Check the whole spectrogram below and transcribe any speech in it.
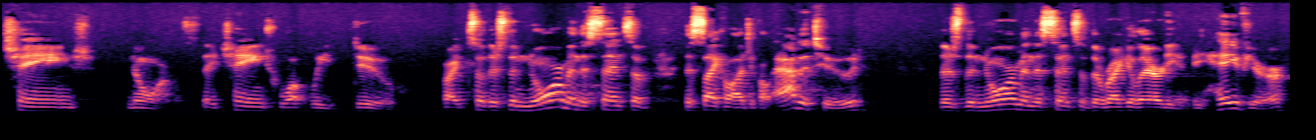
change norms. They change what we do, right? So there's the norm in the sense of the psychological attitude. There's the norm in the sense of the regularity in behavior.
